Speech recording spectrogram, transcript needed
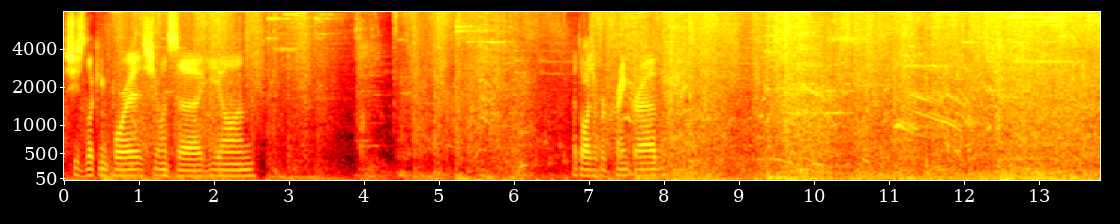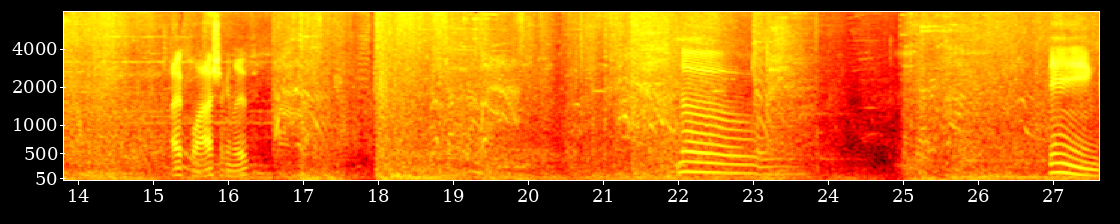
She's looking for it. She wants to Eon. have to watch out for crank grab. I have flash, I can live. No. Dang.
